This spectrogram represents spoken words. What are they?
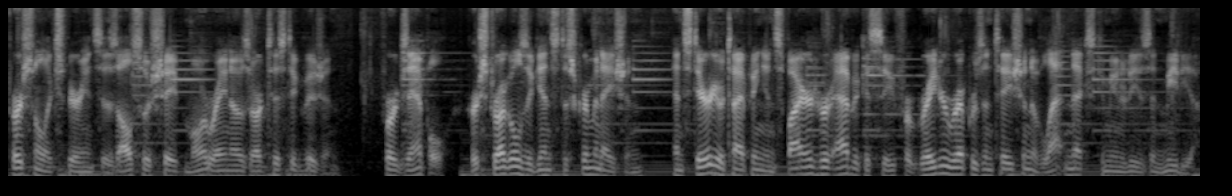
Personal experiences also shaped Moreno's artistic vision. For example, her struggles against discrimination and stereotyping inspired her advocacy for greater representation of Latinx communities in media.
